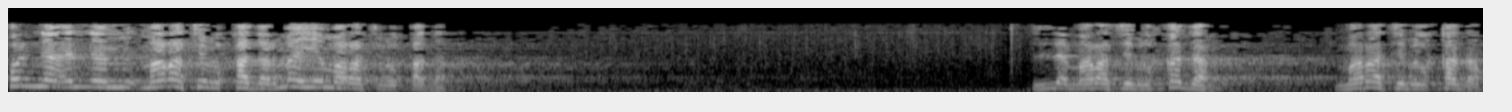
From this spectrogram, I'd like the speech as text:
قلنا أن مراتب القدر ما هي مراتب القدر؟ لا مراتب القدر مراتب القدر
